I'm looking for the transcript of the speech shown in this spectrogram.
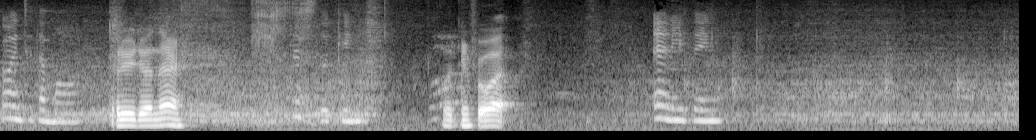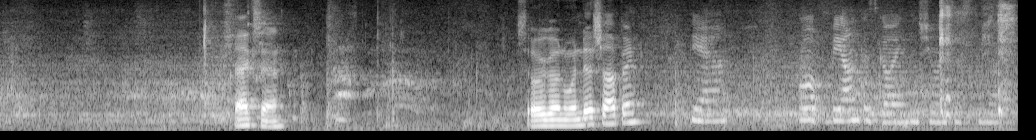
going to the mall. What are you doing there? Just looking. Looking for what? Anything. Jackson. So we're going window shopping? Yeah. Well, Bianca's going and she wants us to go.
